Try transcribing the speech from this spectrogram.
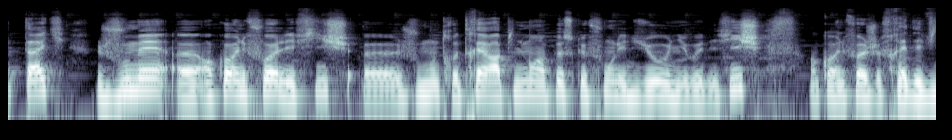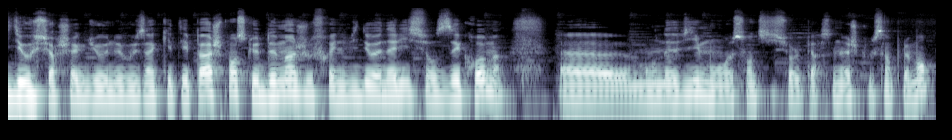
tac, je vous mets euh, encore une fois les fiches, je vous montre très rapidement un peu ce que font les duos au niveau des fiches. Encore une fois, je ferai des vidéos sur chaque duo, ne vous inquiétez pas. Je pense que demain, je vous ferai une vidéo analyse sur Zekrom, mon avis, mon ressenti sur le personnage tout simplement.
